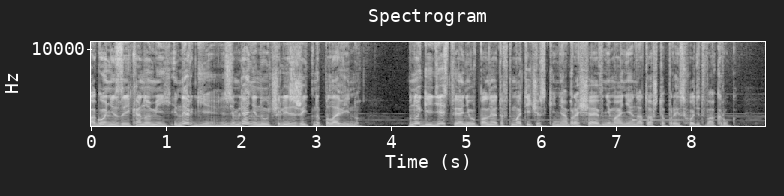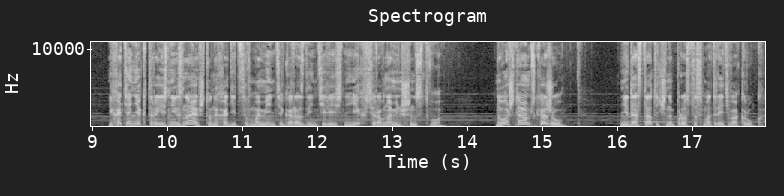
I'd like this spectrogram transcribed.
Погоне за экономией энергии земляне научились жить наполовину. Многие действия они выполняют автоматически, не обращая внимания на то, что происходит вокруг. И хотя некоторые из них знают, что находиться в моменте гораздо интереснее, их все равно меньшинство. Но вот что я вам скажу. Недостаточно просто смотреть вокруг.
